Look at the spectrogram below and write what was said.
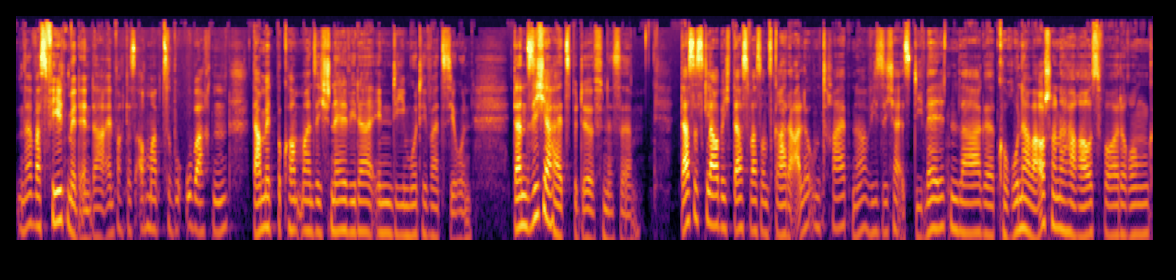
ne, was fehlt mir denn da? Einfach das auch mal zu beobachten. Damit bekommt man sich schnell wieder in die Motivation. Dann Sicherheitsbedürfnisse. Das ist, glaube ich, das, was uns gerade alle umtreibt. Ne? Wie sicher ist die Weltenlage? Corona war auch schon eine Herausforderung.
